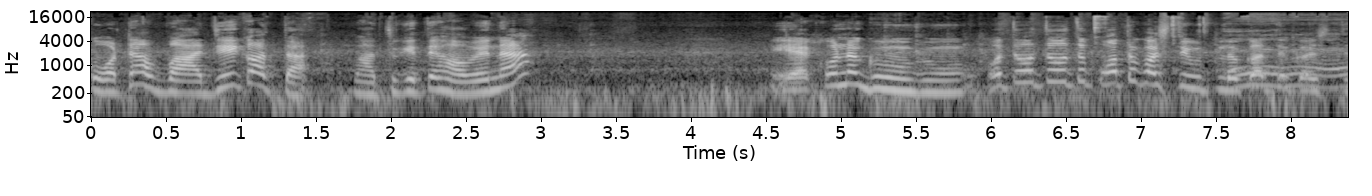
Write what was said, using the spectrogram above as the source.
কটা বাজে কথা? ভাতু খেতে হবে না? এখনও ঘুম ঘুম। ও তো ও তো ও তো কত কষ্টে উঠল, কত কষ্টে।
